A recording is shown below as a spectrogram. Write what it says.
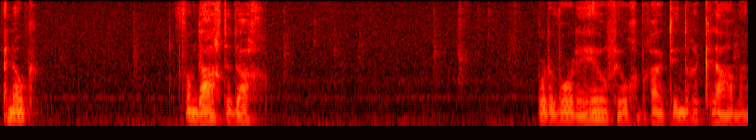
En ook vandaag de dag worden woorden heel veel gebruikt in de reclame.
